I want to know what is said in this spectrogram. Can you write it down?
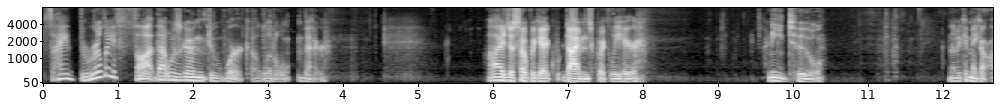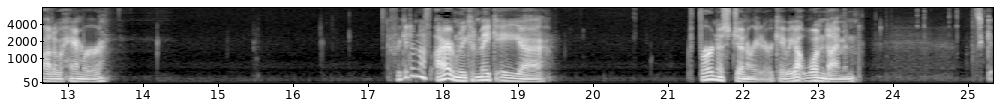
So I really thought that was going to work a little better. I just hope we get diamonds quickly here. I need two. And then we can make our auto hammerer. We get enough iron, we could make a uh, furnace generator. Okay, we got one diamond. Let's get,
